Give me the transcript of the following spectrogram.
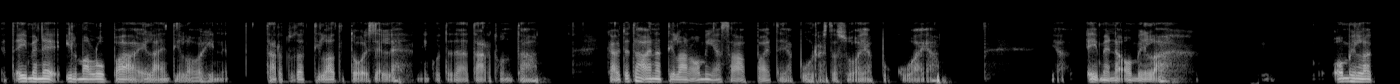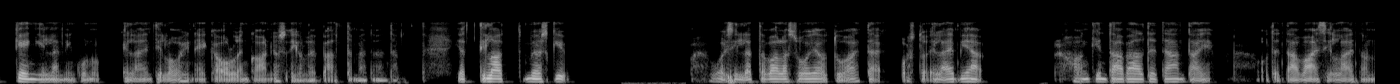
Että ei mene ilman lupaa eläintiloihin, että tartuta tilalta toiselle niin kuin tätä tartuntaa. Käytetään aina tilan omia saappaita ja puhdasta suojapukua ja ja ei mennä omilla, omilla kengillä niin kuin eläintiloihin eikä ollenkaan, jos ei ole välttämätöntä. Ja tilat myöskin voi sillä tavalla suojautua, että ostoeläimiä hankintaa vältetään tai otetaan vain sillä, että on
